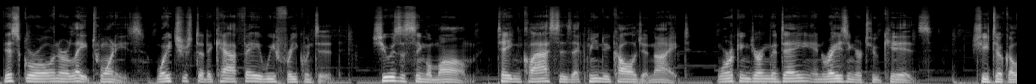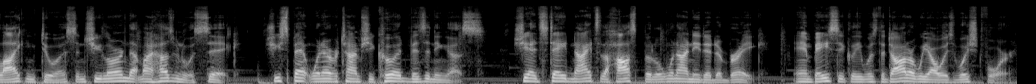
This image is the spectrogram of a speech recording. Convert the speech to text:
This girl in her late 20s, waitressed at a cafe we frequented. She was a single mom, taking classes at community college at night, working during the day and raising her two kids. She took a liking to us and she learned that my husband was sick. She spent whatever time she could visiting us. She had stayed nights at the hospital when I needed a break, and basically was the daughter we always wished for.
